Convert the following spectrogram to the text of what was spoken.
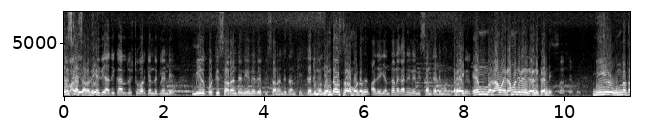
తెలుసు కదా సార్ అది? ఇది అధికారుల దృష్టి వరకు ఎందుకులేండి? మీరు కొట్టిస్తారంటే నేనే రేపు ఇస్తానండి దానికి గడ్డి మందు. ఎంత వస్తుంది అమౌంట్ అది? అదే ఎంతనా కానీ నేను ఇస్తాను గడ్డి మందు. రైట్ ఏం రామ రామంజనేయులు గారు రండి మీరు ఉన్నత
